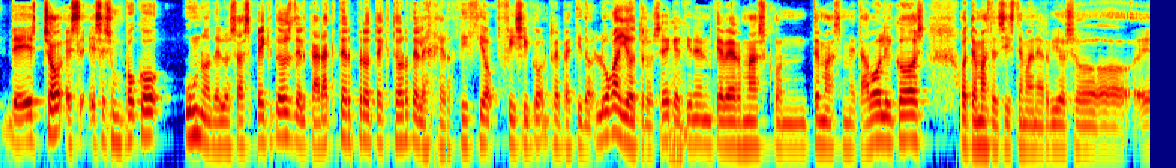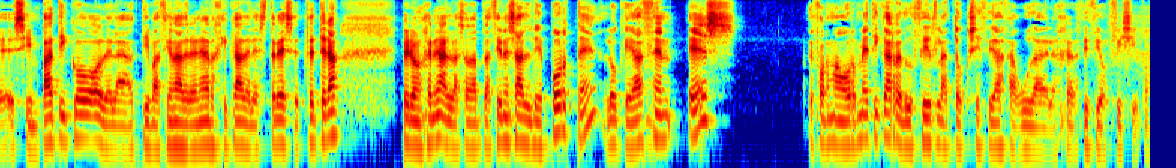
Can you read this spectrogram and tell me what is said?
de hecho, ese, es un poco uno de los aspectos del carácter protector del ejercicio físico repetido. Luego hay otros ¿eh? que tienen que ver más con temas metabólicos o temas del sistema nervioso eh, simpático o de la activación adrenérgica, del estrés, etc. Pero en general las adaptaciones al deporte lo que hacen es, de forma hormética, reducir la toxicidad aguda del ejercicio físico.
